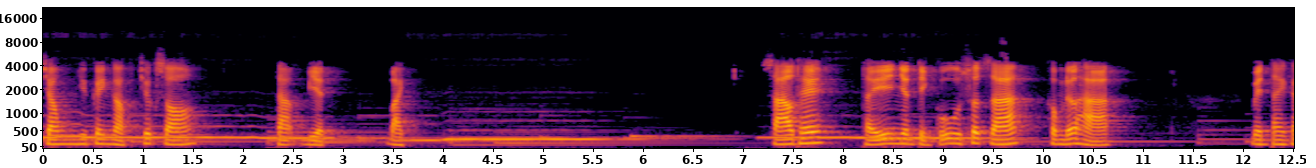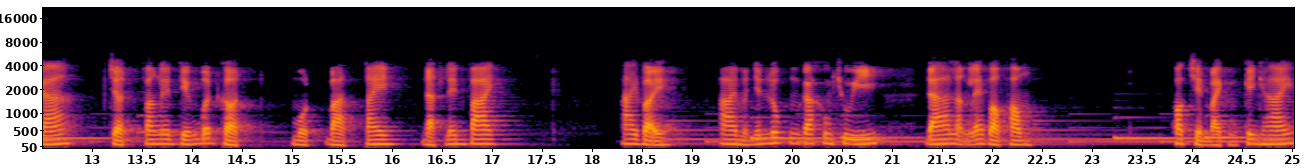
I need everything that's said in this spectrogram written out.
Trông như cây ngọc trước gió, Tạm biệt, Bạch. Sao thế? Thấy nhân tình cũ xuất giá, Không nỡ hả? Bên tay gã chợt vang lên tiếng bỡn cợt. Một bàn tay đặt lên vai. Ai vậy? Ai mà nhân lúc gã không chú ý, Đã lặng lẽ vào phòng? Hoặc triển bạch kinh hái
